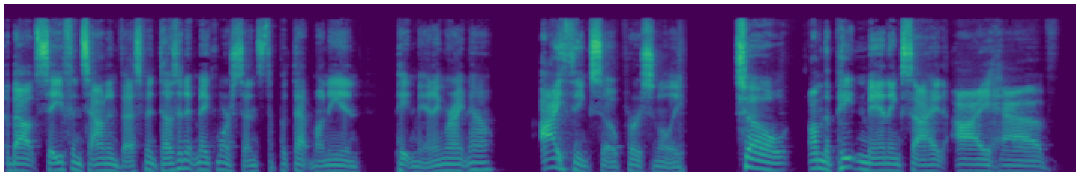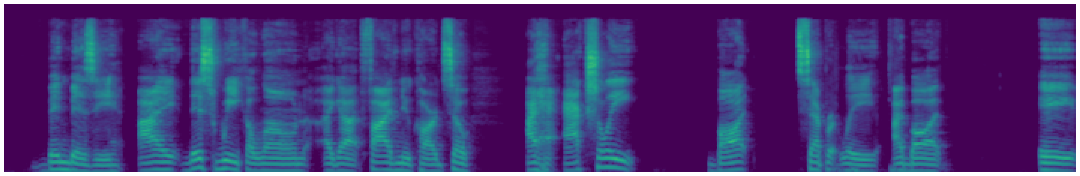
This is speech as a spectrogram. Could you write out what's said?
about safe and sound investment, doesn't it make more sense to put that money in Peyton Manning right now? I think so personally. So on the Peyton Manning side, I have been busy. I this week alone, I got five new cards. So I actually bought separately. I bought a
